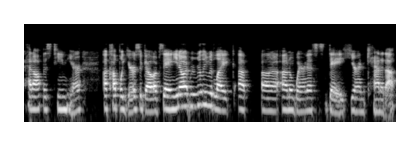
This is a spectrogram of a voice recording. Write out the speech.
head office team here a couple years ago of saying, you know what, we really would like a, a, an awareness day here in Canada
